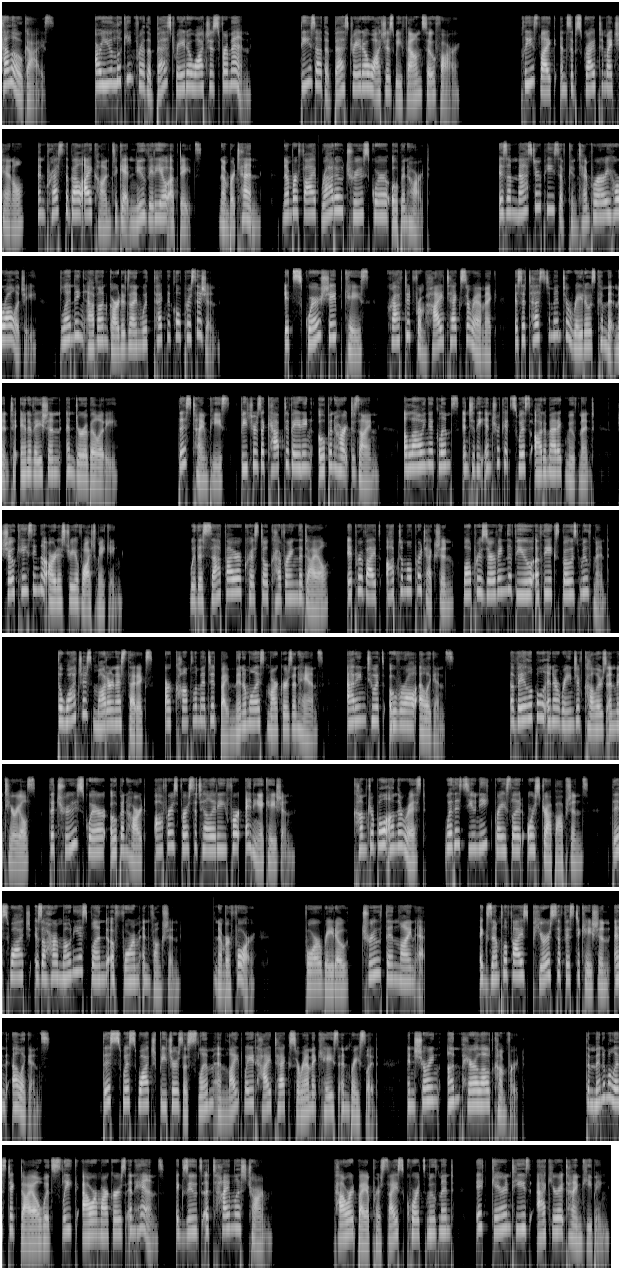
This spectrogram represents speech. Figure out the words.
Hello, guys. Are you looking for the best Rado watches for men? These are the best Rado watches we found so far. Please like and subscribe to my channel and press the bell icon to get new video updates. Number 10. Number 5. Rado True Square Open Heart is a masterpiece of contemporary horology, blending avant-garde design with technical precision. Its square-shaped case, crafted from high-tech ceramic, is a testament to Rado's commitment to innovation and durability. This timepiece features a captivating open heart design, allowing a glimpse into the intricate Swiss automatic movement, showcasing the artistry of watchmaking. With a sapphire crystal covering the dial, it provides optimal protection while preserving the view of the exposed movement. The watch's modern aesthetics are complemented by minimalist markers and hands, adding to its overall elegance. Available in a range of colors and materials, the True Square Open Heart offers versatility for any occasion. Comfortable on the wrist, with its unique bracelet or strap options, this watch is a harmonious blend of form and function. Number 4. 4 Rado True Thinline S exemplifies pure sophistication and elegance. This Swiss watch features a slim and lightweight high-tech ceramic case and bracelet, ensuring unparalleled comfort. The minimalistic dial with sleek hour markers and hands exudes a timeless charm. Powered by a precise quartz movement, it guarantees accurate timekeeping.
